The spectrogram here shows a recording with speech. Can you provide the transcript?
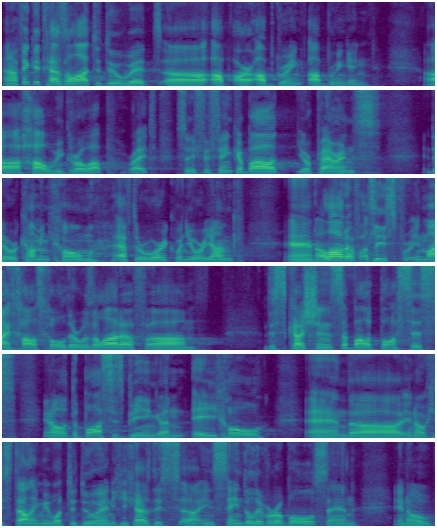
and I think it has a lot to do with uh, up our upbringing, upbringing uh, how we grow up, right? So if you think about your parents, they were coming home after work when you were young, and a lot of, at least in my household, there was a lot of um, discussions about bosses. You know, the boss is being an a-hole, and uh, you know he's telling me what to do, and he has these uh, insane deliverables, and you know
